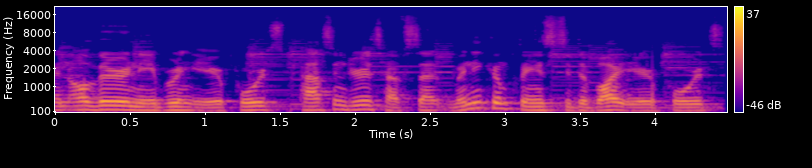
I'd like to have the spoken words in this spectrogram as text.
and other neighboring airports, passengers have sent many complaints to Dubai airports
